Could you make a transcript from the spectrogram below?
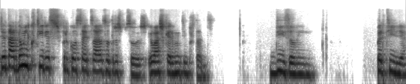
tentar não incutir esses preconceitos às outras pessoas. Eu acho que era muito importante. Diz Aline, partilha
